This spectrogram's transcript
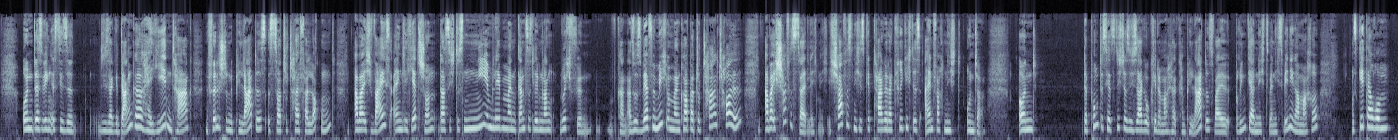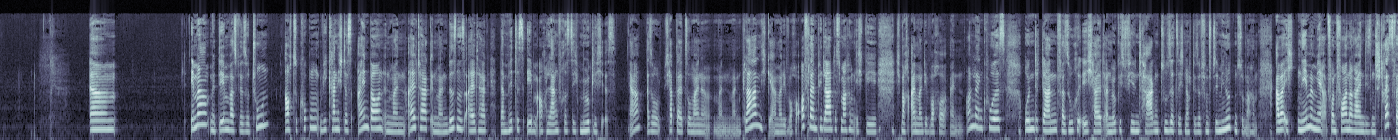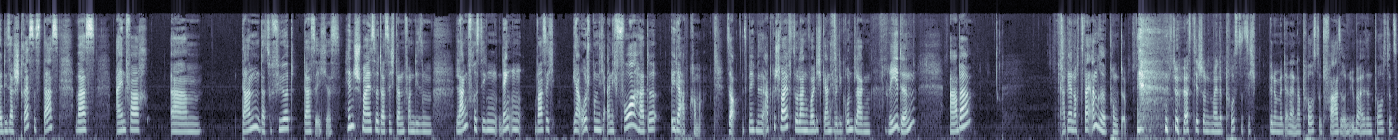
Und deswegen ist diese dieser Gedanke, hey, jeden Tag eine Viertelstunde Pilates ist zwar total verlockend, aber ich weiß eigentlich jetzt schon, dass ich das nie im Leben, mein ganzes Leben lang durchführen kann. Also es wäre für mich und meinen Körper total toll, aber ich schaffe es zeitlich nicht. Ich schaffe es nicht. Es gibt Tage, da kriege ich das einfach nicht unter. Und der Punkt ist jetzt nicht, dass ich sage, okay, dann mache ich halt kein Pilates, weil bringt ja nichts, wenn ich es weniger mache. Es geht darum, ähm, immer mit dem, was wir so tun, auch zu gucken, wie kann ich das einbauen in meinen Alltag, in meinen Business-Alltag, damit es eben auch langfristig möglich ist. Ja, also ich habe da jetzt so meine, mein, meinen Plan. Ich gehe einmal die Woche Offline-Pilates machen. Ich gehe, ich mache einmal die Woche einen Online-Kurs und dann versuche ich halt an möglichst vielen Tagen zusätzlich noch diese 15 Minuten zu machen. Aber ich nehme mir von vornherein diesen Stress, weil dieser Stress ist das, was einfach ähm, dann dazu führt, dass ich es hinschmeiße, dass ich dann von diesem langfristigen Denken, was ich ja ursprünglich eigentlich vorhatte, wieder abkomme. So, jetzt bin ich ein bisschen abgeschweift. So lange wollte ich gar nicht über die Grundlagen reden. Aber ich habe ja noch zwei andere Punkte. du hörst hier schon meine Post-its. Ich bin Moment in einer Post-it-Phase und überall sind Post-its.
